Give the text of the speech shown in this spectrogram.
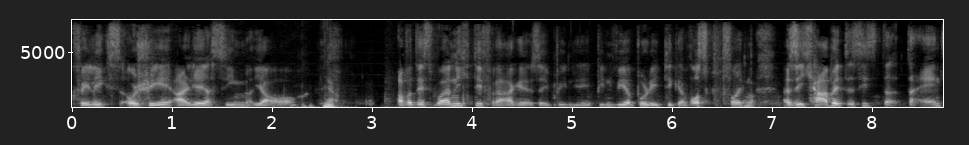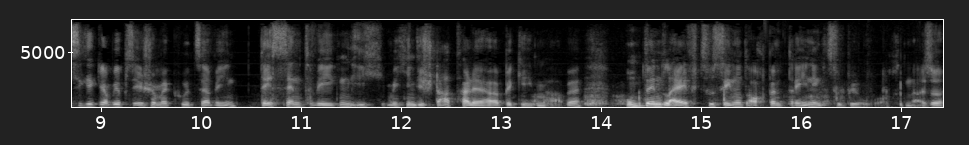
Felix Auger aliasim ja auch. Ja. Aber das war nicht die Frage. Also ich bin, ich bin wie ein Politiker. Was gefällt mir? Also ich habe, das ist der, der einzige, glaube ich, habe es eh schon mal kurz erwähnt, dessen wegen ich mich in die Stadthalle begeben habe, um den live zu sehen und auch beim Training zu beobachten. Also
